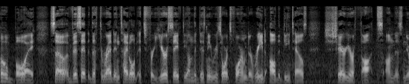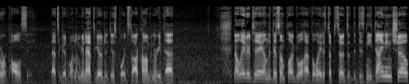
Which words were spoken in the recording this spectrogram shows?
Oh boy. So visit the thread entitled It's for Your Safety on the Disney Resorts forum to read all the details, share your thoughts on this newer policy. That's a good one. I'm going to have to go to disboards.com and read that. Now, later today on the Dis Unplugged, we'll have the latest episodes of the Disney Dining Show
